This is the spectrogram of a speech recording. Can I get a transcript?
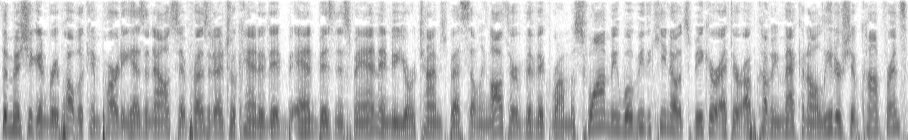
The Michigan Republican Party has announced that presidential candidate and businessman and New York Times bestselling author Vivek Ramaswamy will be the keynote speaker at their upcoming Mackinac Leadership Conference.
